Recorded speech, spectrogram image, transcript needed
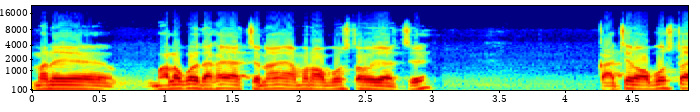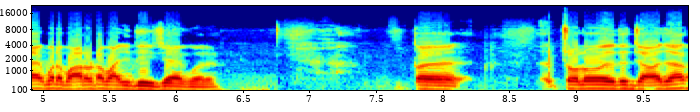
মানে ভালো করে দেখা যাচ্ছে না, এমন অবস্থা হয়ে যাচ্ছে। কাচের অবস্থা একবারে বারোটা বাজিয়ে দিয়েছে একবারে। তা, চলো এদের যাওয়া যাক।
